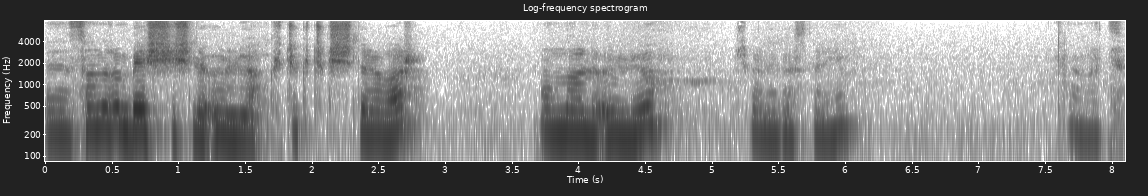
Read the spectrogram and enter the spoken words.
Ee, sanırım 5 şişle örülüyor. Küçük küçük şişleri var. Onlarla örülüyor. Şöyle göstereyim. Evet.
